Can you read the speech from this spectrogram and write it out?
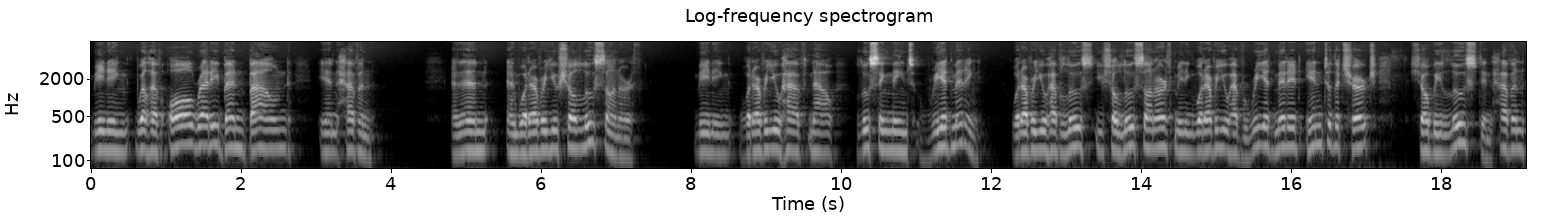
meaning will have already been bound in heaven. And then, and whatever you shall loose on earth, meaning whatever you have now, loosing means readmitting. Whatever you have loose, you shall loose on earth, meaning whatever you have readmitted into the church shall be loosed in heaven,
